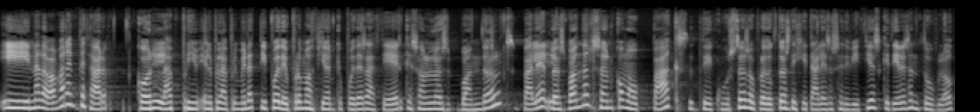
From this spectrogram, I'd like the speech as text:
Y nada, vamos a empezar con la, el la primera tipo de promoción que puedes hacer, que son los bundles, ¿vale? Los bundles son como packs de cursos o productos digitales o servicios que tienes en tu blog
